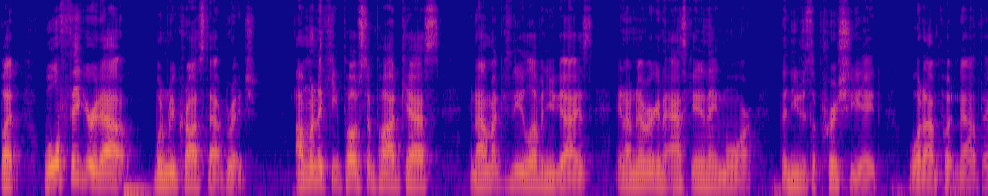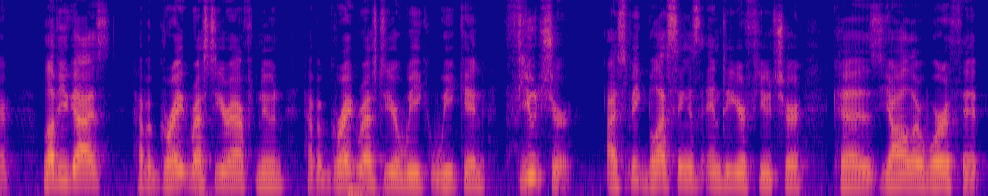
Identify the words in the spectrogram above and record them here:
But we'll figure it out when we cross that bridge. I'm gonna keep posting podcasts, and I'm gonna continue loving you guys, and I'm never gonna ask anything more than you just appreciate what I'm putting out there. Love you guys. Have a great rest of your afternoon. Have a great rest of your week, weekend, future. I speak blessings into your future because y'all are worth it.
